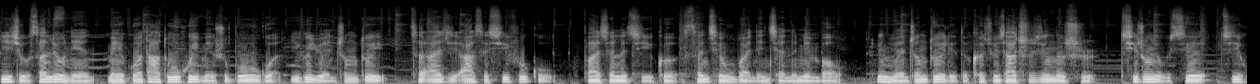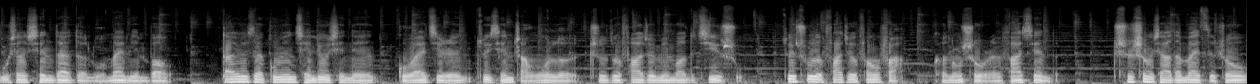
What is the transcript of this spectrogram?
一九三六年，美国大都会美术博物馆一个远征队在埃及阿塞西夫谷发现了几个三千五百年前的面包。令远征队里的科学家吃惊的是，其中有些几乎像现代的裸麦面包。大约在公元前六千年，古埃及人最先掌握了制作发酵面包的技术。最初的发酵方法可能是偶然发现的：吃剩下的麦子粥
